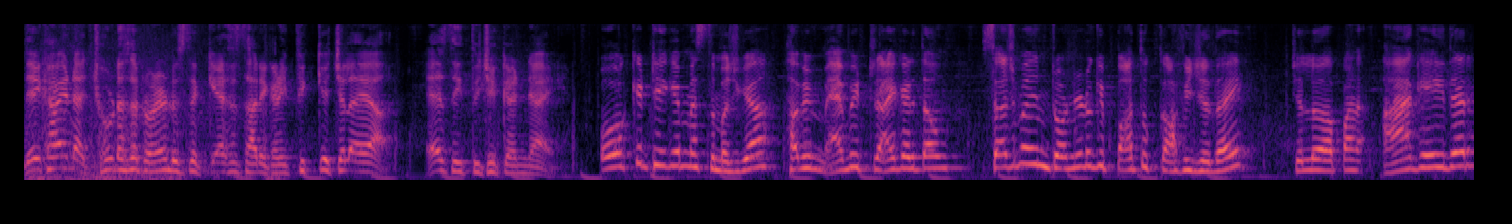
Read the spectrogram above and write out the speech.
देखा है ना छोटा सा टोर्नेडो से कैसे सारी गाड़ी फिक के चलाया? ऐसे ही तुझे करना है। ओके, ठीक है, मैं समझ गया। अभी मैं भी ट्राई करता हूँ। सच में इन टोर्नेडो की पात तो काफ़ी ज़्यादा है। चलो, अपन आगे इधर।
